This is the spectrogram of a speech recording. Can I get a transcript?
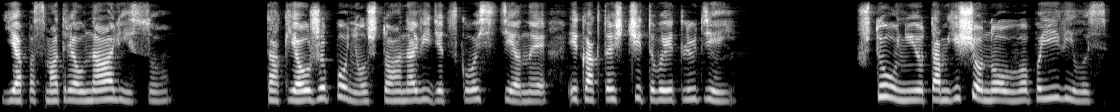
Я посмотрел на Алису. Так я уже понял, что она видит сквозь стены и как-то считывает людей. Что у нее там еще нового появилось?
